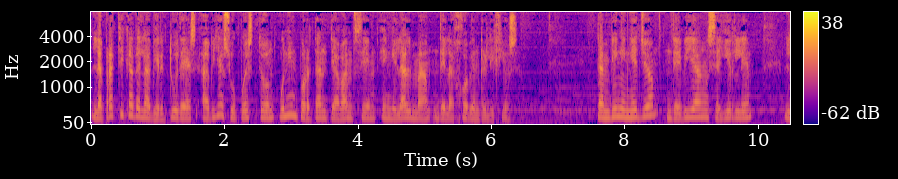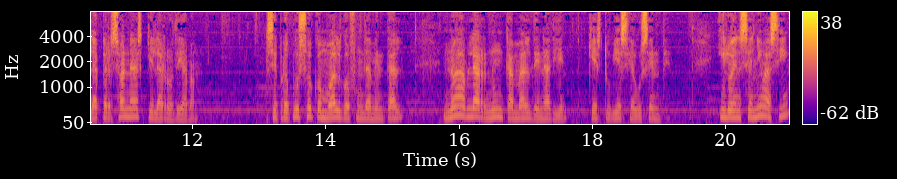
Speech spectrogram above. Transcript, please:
la práctica de las virtudes había supuesto un importante avance en el alma de la joven religiosa. También en ello debían seguirle las personas que la rodeaban. Se propuso como algo fundamental no hablar nunca mal de nadie que estuviese ausente, y lo enseñó así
